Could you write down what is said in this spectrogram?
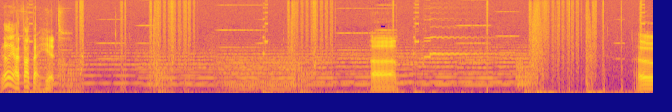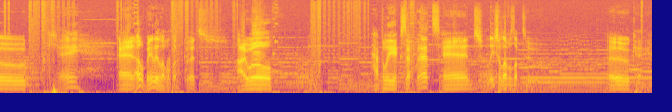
Really? I thought that hit. Uh... Okay. And, oh, Bailey levels up. Good. I will happily accept that. And Alicia levels up too. Okay.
